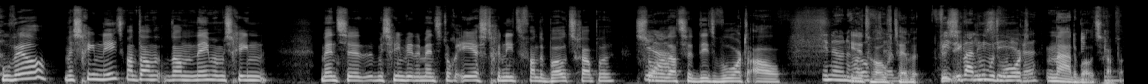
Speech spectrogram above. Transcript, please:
Hoewel, misschien niet. Want dan, dan nemen misschien mensen... Misschien willen mensen toch eerst genieten van de boodschappen... zonder Ja. dat ze dit woord al In hun in het hoofd hebben. Dus ik noem het woord na de boodschappen.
